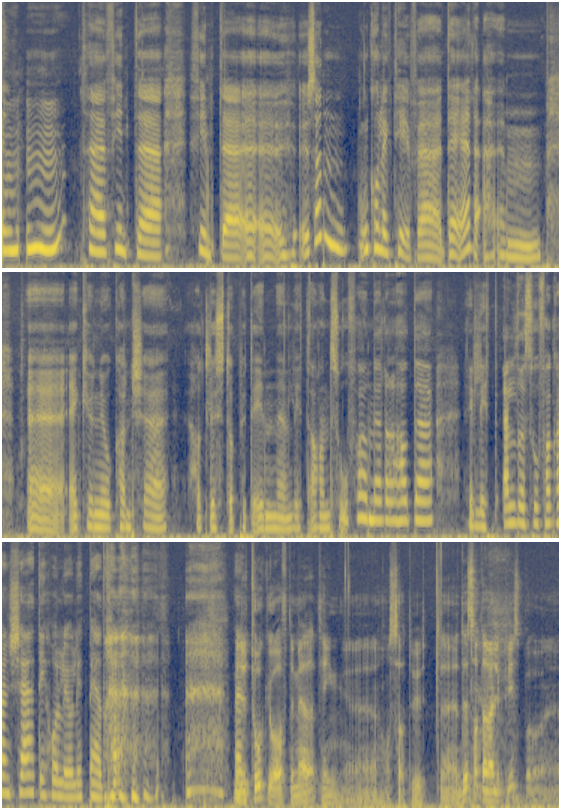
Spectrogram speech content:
Mm, mm, det er fint, eh, fint eh, eh, sånn kollektiv. Det er det. Um, jeg kunne jo kanskje hatt lyst til å putte inn en litt annen sofa enn det dere hadde. En litt eldre sofa, kanskje. De holder jo litt bedre. Men du tok jo ofte med deg ting uh, og satt ut. Uh, det satte jeg veldig pris på. Uh,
